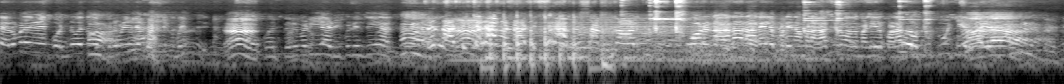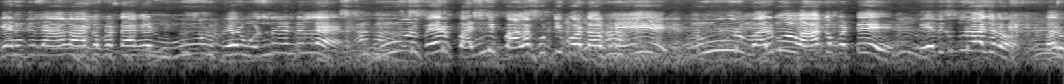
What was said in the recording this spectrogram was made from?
நறுமணங்களை கொண்டு வந்து ஒரு திருவடியில கட்டி குவித்து ஆ. ஒரு திருவடியை சக்கால் போற நாளா நாளையில இப்படி நம்மள ஆசீர்வாதம் தொட்டு தூக்கி எனக்கு நான் வாக்கப்பட்டாங்க நூறு பேர் ஒண்ணு ரெண்டு இல்ல நூறு பேர் பண்ணி பல குட்டி போட்டா அப்படி நூறு மருமக வாக்கப்பட்டு எதுக்கு பிரயோஜனம் பாரு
